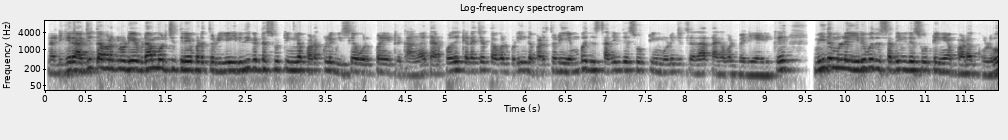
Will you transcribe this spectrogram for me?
நடிகர் அஜித் அவர்களுடைய விடாமுயற்சி திரைப்படத்துடைய இறுதிக்கட்ட ஷூட்டிங்ல படக்குழு பிஸியாக ஒர்க் பண்ணிட்டு இருக்காங்க. தற்போது கிடைச்ச தகவல்படி இந்த படத்துடைய எண்பது சதவீத ஷூட்டிங் முடிஞ்சிட்டதா தகவல் வெளியாகிருக்கு மீதமுள்ள இருபது சதவீத ஷூட்டிங்கை படக்குழு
